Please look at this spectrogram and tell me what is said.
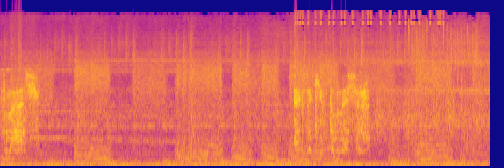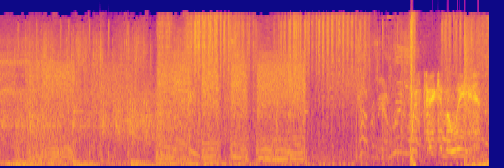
deathmatch. Execute the mission. Cover me, I'm! We've taken the lead.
